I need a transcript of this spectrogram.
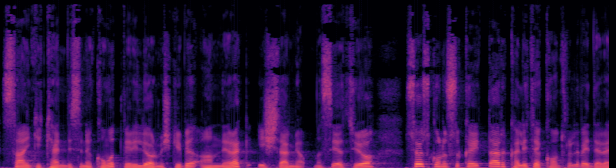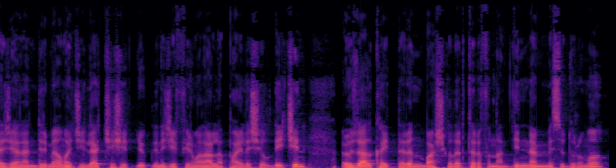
sanki kendisine komut veriliyormuş gibi anlayarak işlem yapması yatıyor. Söz konusu kayıtlar kalite kontrolü ve derecelendirme amacıyla çeşitli yüklenici firmalarla paylaşıldığı için özel kayıtların başkaları tarafından dinlenmesi durumu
